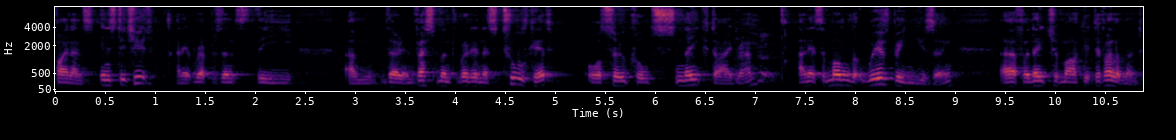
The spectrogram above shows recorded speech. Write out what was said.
Finance Institute, and it represents the, um, their investment readiness toolkit, or so called snake diagram, and it's a model that we've been using uh, for nature market development.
